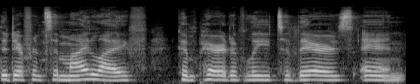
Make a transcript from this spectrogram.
the difference in my life comparatively to theirs. And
